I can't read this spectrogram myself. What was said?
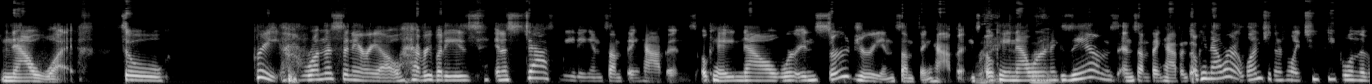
now what? So great. Run the scenario. Everybody's in a staff meeting and something happens. Okay now we're in surgery and something happens. Right, okay now we're in exams and something happens. Okay now we're at lunch and there's only two people in the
